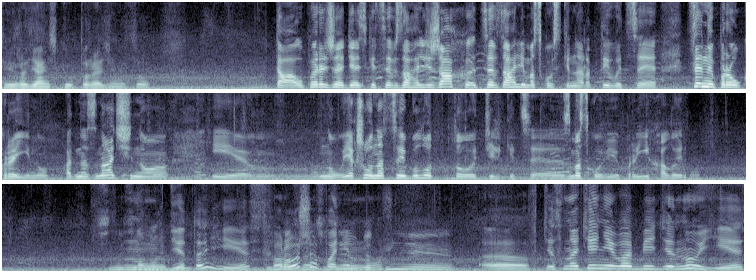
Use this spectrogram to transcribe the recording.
Ті радянські упередження. То Та упередження радянське це взагалі жах, це взагалі московські наративи. Це, це не про Україну однозначно. І ну, якщо у нас це і було, то тільки це з Московії приїхало. Ну, где-то есть. Хорошее понемножку. Э, В тесноті не в обіді, ну, є.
